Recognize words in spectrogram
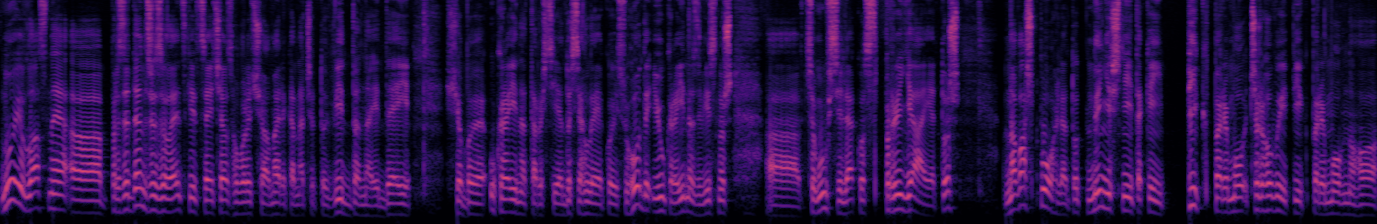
Ну і власне е, президент же Зеленський в цей час говорить, що Америка, начебто, віддана ідеї, щоб Україна та Росія досягли якоїсь угоди, і Україна, звісно ж, е, в цьому всіляко сприяє. Тож, на ваш погляд, от нинішній такий пік перемов, черговий пік перемовного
